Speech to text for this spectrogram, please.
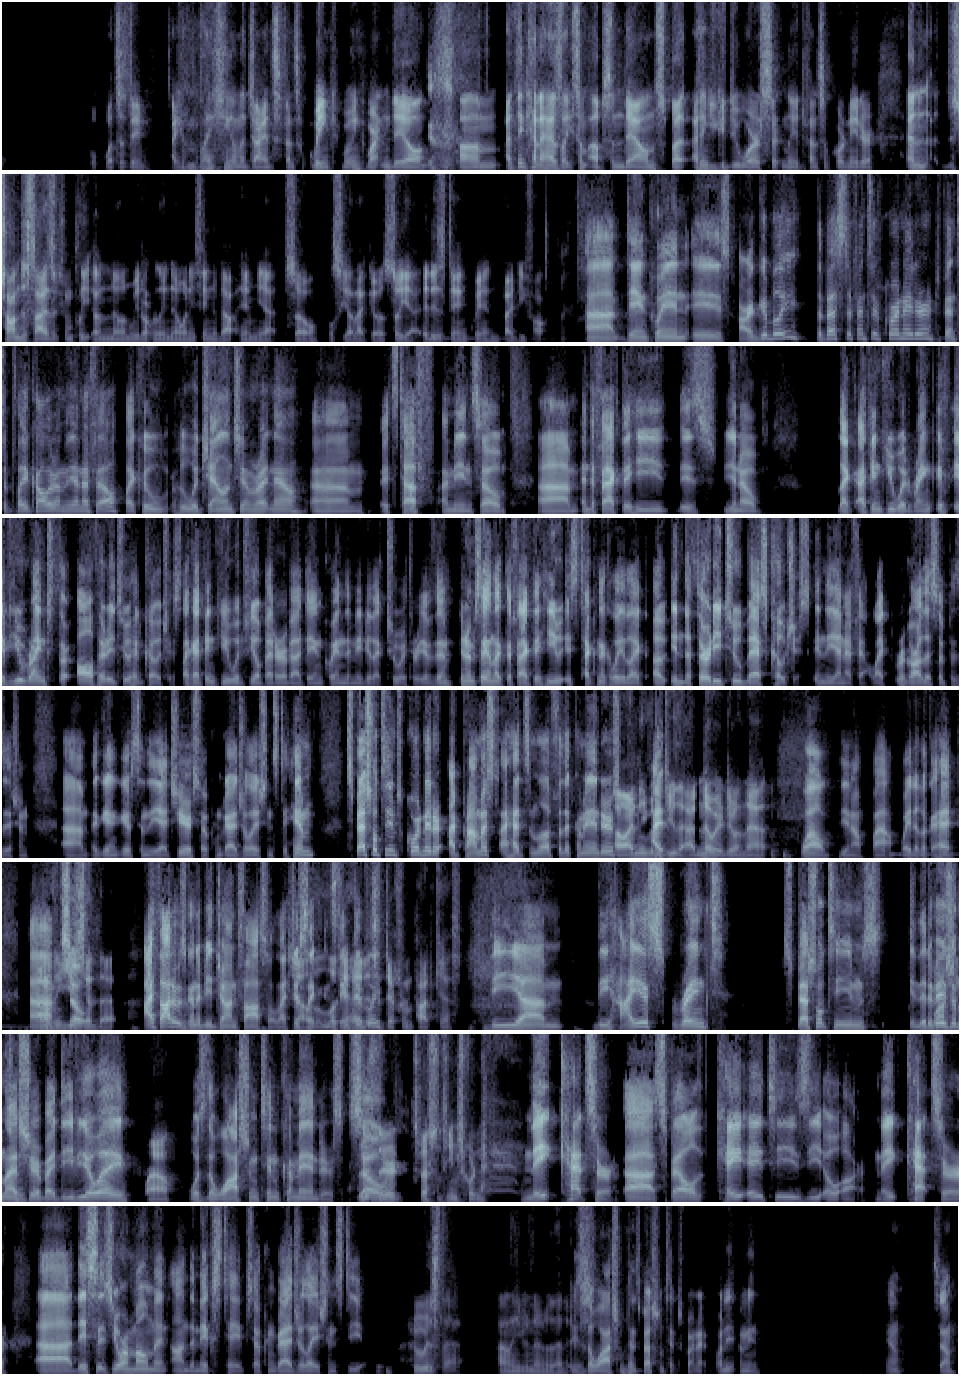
what's his name? I'm blanking on the Giants' defense. Wink, Wink Martindale. Um, I think kind of has like some ups and downs, but I think you could do worse. Certainly, a defensive coordinator. And Sean Desai is a complete unknown. We don't really know anything about him yet, so we'll see how that goes. So yeah, it is Dan Quinn by default. Uh, Dan Quinn is arguably the best defensive coordinator, defensive play caller in the NFL. Like who who would challenge him right now? Um, it's tough. I mean, so um, and the fact that he is, you know, like I think you would rank if, if you ranked th- all 32 head coaches, like I think you would feel better about Dan Quinn than maybe like two or three of them. You know what I'm saying? Like the fact that he is technically like uh, in the 32 best coaches in the NFL, like regardless of position, um, again gives him the edge here. So congratulations to him. Special teams coordinator. I promised I had some love for the Commanders. Oh, I didn't even I- do that. I didn't know we were doing that. Well, you know, wow, way to look ahead. I don't Um, think so you said that. I thought it was going to be John Fassel, like just No, like look ahead is a different podcast. The um the highest ranked special teams in the division last year by DVOA Wow. was the Washington Commanders. So So their special teams coordinator. Nate Kaczor, uh, spelled K A T Z O R. Nate Kaczor. Uh, this is your moment on the mixtape. So congratulations to you. Who is that? I don't even know who that is. He's is. the Washington special teams coordinator. What do you, I mean? You know, so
